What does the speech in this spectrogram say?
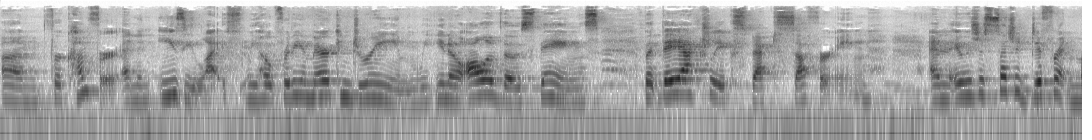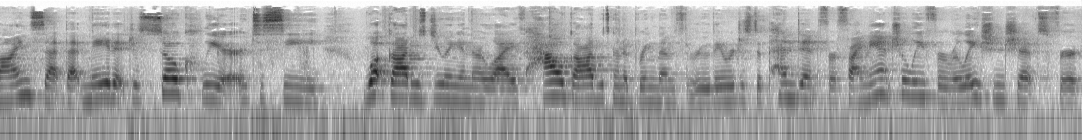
um, for comfort and an easy life. We hope for the American dream, we, you know, all of those things. But they actually expect suffering. And it was just such a different mindset that made it just so clear to see what God was doing in their life, how God was going to bring them through. They were just dependent for financially, for relationships, for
